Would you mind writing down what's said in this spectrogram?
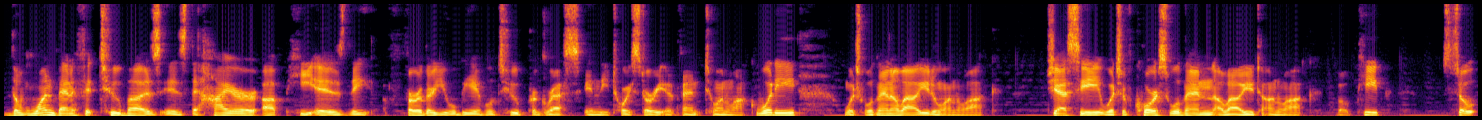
the one benefit to Buzz is the higher up he is, the further you will be able to progress in the Toy Story event to unlock Woody, which will then allow you to unlock Jessie, which of course will then allow you to unlock Bo Peep, so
